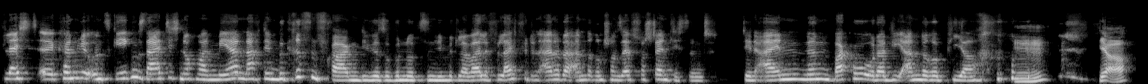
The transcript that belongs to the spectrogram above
vielleicht äh, können wir uns gegenseitig nochmal mehr nach den Begriffen fragen, die wir so benutzen, die mittlerweile vielleicht für den einen oder anderen schon selbstverständlich sind. Den einen Bakko oder die andere Pia. Mhm. Ja.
